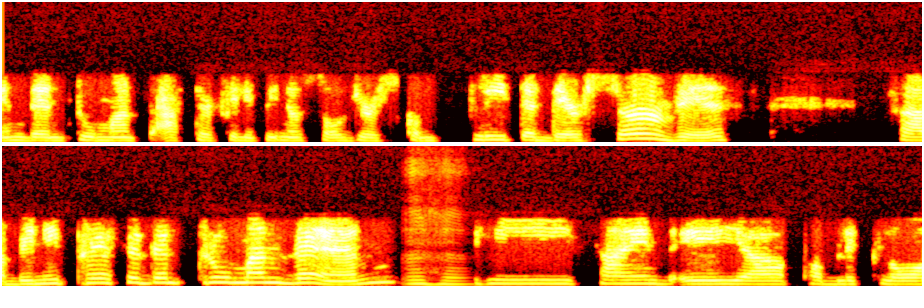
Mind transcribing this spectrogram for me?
and then two months after Filipino soldiers completed their service, sabi ni President Truman then, Mhm. he signed a uh, public law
